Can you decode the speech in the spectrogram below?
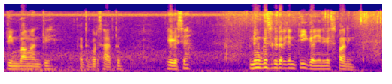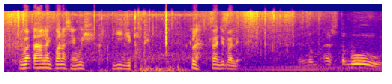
Ketimbang nanti satu persatu. Oke guys ya. Ini mungkin sekitar jam 3 ini guys paling. Cuma tahan lagi panasnya. Wih, gigit. Lah, lanjut balik. Minum es tebu.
